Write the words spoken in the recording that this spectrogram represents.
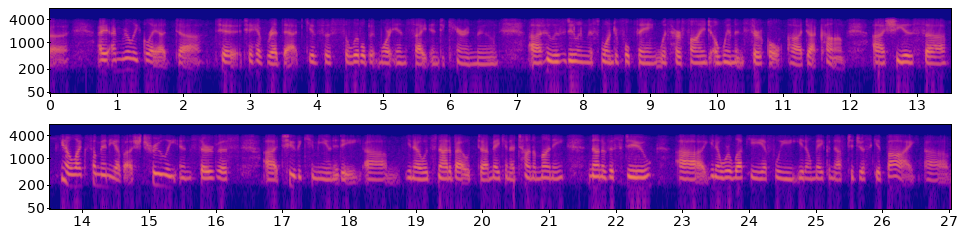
uh, I, I'm really glad uh, to to have read that. Gives us a little bit more insight into Karen Moon, uh, who is doing this wonderful thing with her FindAWomenCircle.com. Uh, dot com. uh, she is, uh, you know, like so many of us, truly in service uh, to the community. Um, you know, it's not about uh, making a ton of money. None of us do. Uh, you know, we're lucky if we, you know, make enough to just get by, um,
